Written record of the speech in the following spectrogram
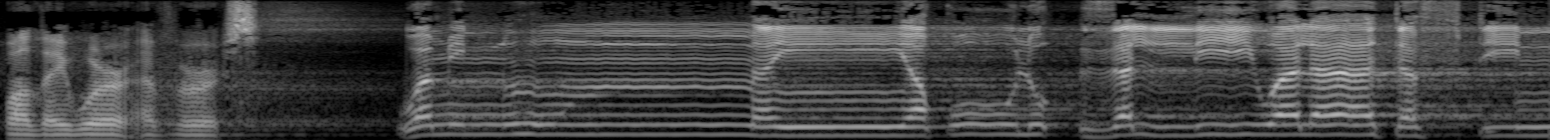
while they were averse. ومنهم من يقول ائذن لي ولا تفتني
